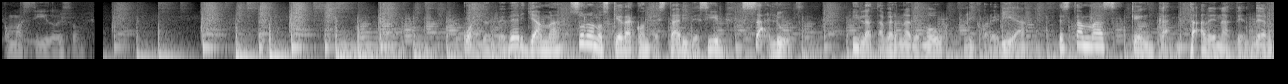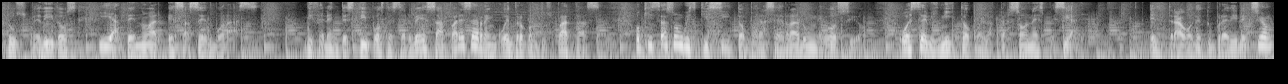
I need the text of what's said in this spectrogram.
¿Cómo ha sido eso? Cuando el beber llama, solo nos queda contestar y decir salud. Y la taberna de Moe, licorería, está más que encantada en atender tus pedidos y atenuar esa sed voraz. Diferentes tipos de cerveza para ese reencuentro con tus patas, o quizás un whiskycito para cerrar un negocio, o ese vinito con la persona especial. El trago de tu predilección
